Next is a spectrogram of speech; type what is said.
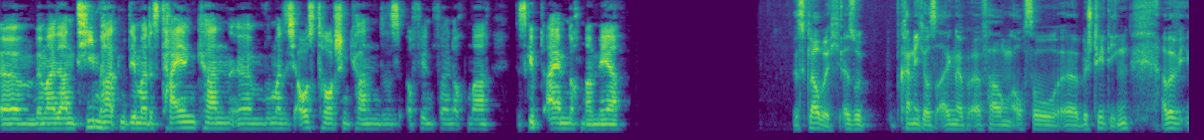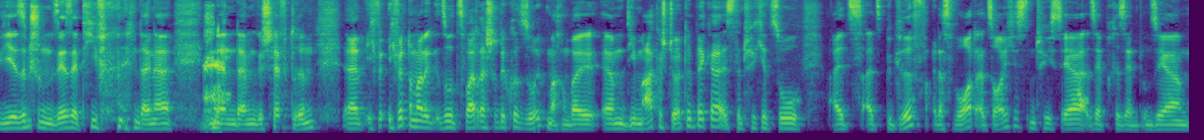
Ähm, wenn man da ein Team hat, mit dem man das teilen kann, ähm, wo man sich austauschen kann, das ist auf jeden Fall nochmal, das gibt einem nochmal mehr. Das glaube ich. Also kann ich aus eigener Erfahrung auch so äh, bestätigen. Aber wir sind schon sehr, sehr tief in, deiner, in, in deinem Geschäft drin. Äh, ich ich würde nochmal so zwei, drei Schritte kurz zurück machen, weil ähm, die Marke Störtebecker ist natürlich jetzt so als, als Begriff, das Wort als solches natürlich sehr, sehr präsent und sehr,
